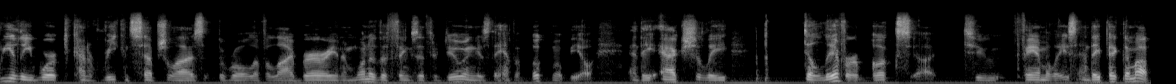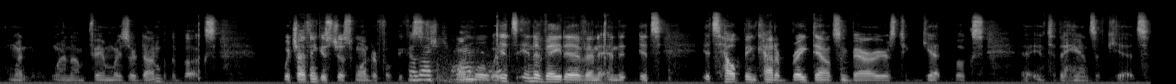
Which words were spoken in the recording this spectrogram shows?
really work to kind of reconceptualize the role of a librarian. And one of the things that they're doing is they have a bookmobile and they actually deliver books uh, to families and they pick them up when when um, families are done with the books which i think is just wonderful because it's one more it's innovative and, and it's it's helping kind of break down some barriers to get books uh, into the hands of kids.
